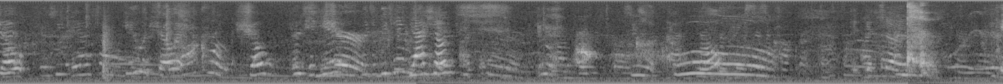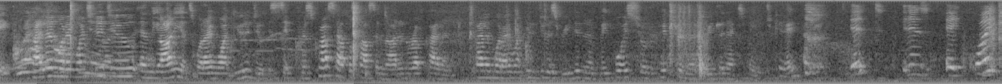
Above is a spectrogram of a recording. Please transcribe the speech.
Show, Show it. Show the picture. yeah, show the picture. Okay, Kielan, what I want you to do, and the audience, what I want you to do is sit crisscross applesauce and not interrupt Kielan. Kielan, what I want you to do is read it in a big voice, show the picture, and then read the next page, okay? It is a quiet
